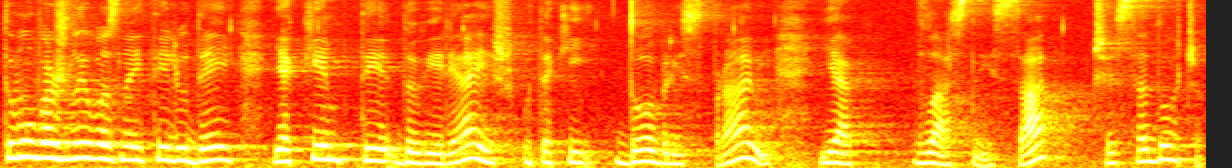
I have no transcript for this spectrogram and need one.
Тому важливо знайти людей, яким ти довіряєш у такій добрій справі, як власний сад чи садочок.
